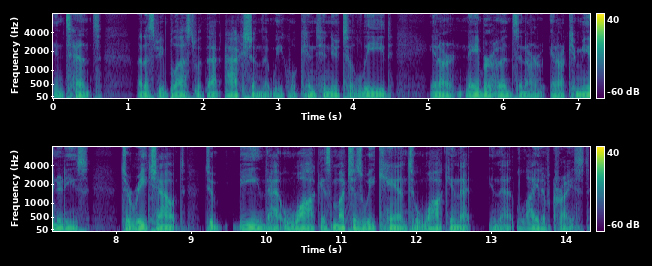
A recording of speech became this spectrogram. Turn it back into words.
intent. Let us be blessed with that action that we will continue to lead in our neighborhoods, in our in our communities, to reach out, to be that walk as much as we can, to walk in that in that light of Christ,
